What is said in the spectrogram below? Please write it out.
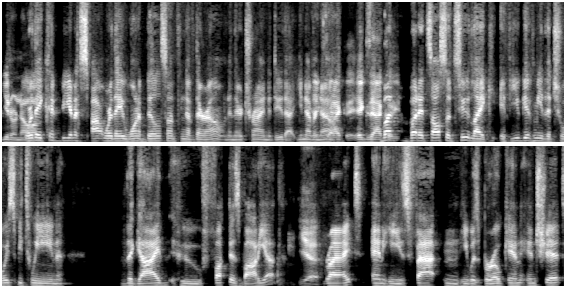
you don't know or they could be in a spot where they want to build something of their own and they're trying to do that you never know. Exactly exactly. but but it's also too like if you give me the choice between the guy who fucked his body up yeah. right and he's fat and he was broken and shit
